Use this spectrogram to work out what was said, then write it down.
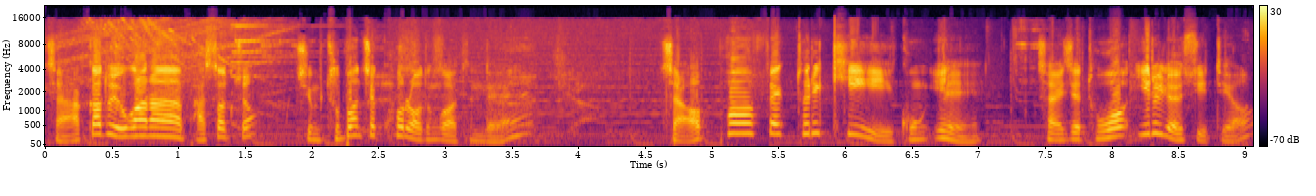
자, 아까도 요거 하나 봤었죠? 지금 두 번째 코어를 얻은 것 같은데. 자, 어퍼 팩토리 키 01. 자, 이제 도어 1을 열 수 있대요.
